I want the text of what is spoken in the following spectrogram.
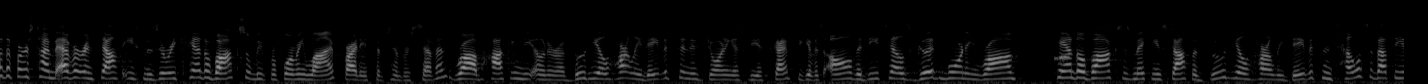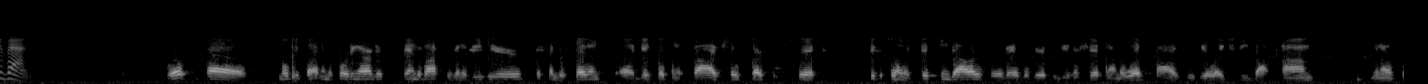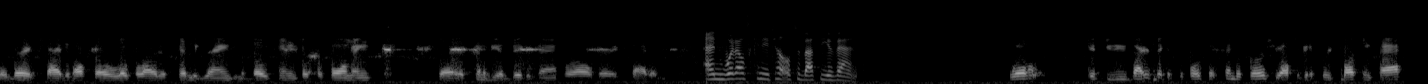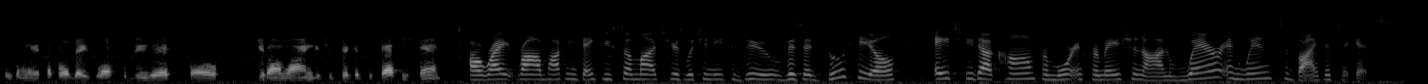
For the first time ever in Southeast Missouri, Candlebox will be performing live Friday, September 7th. Rob Hocking, the owner of Boot Heel Harley Davidson, is joining us via Skype to give us all the details. Good morning, Rob. Candlebox is making a stop at Boot Heel Harley Davidson. Tell us about the event. Well, uh, multi-platinum recording artist Candlebox are going to be here September 7th. Uh, gates open at 5, show starts at 6. Tickets are only $15. They're available here at the dealership and on the website, bootheelhd.com you know, so very excited. Also, local artists, Headley Grange and the Bow Kings are performing. So it's going to be a big event. We're all very excited. And what else can you tell us about the event? Well, if you buy your tickets before September 1st, you also get a free parking pass. There's only a couple of days left to do this, so get online, get your tickets as fast as you can. All right, Rob Hocking, thank you so much. Here's what you need to do. Visit bootheelhd.com for more information on where and when to buy the tickets.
